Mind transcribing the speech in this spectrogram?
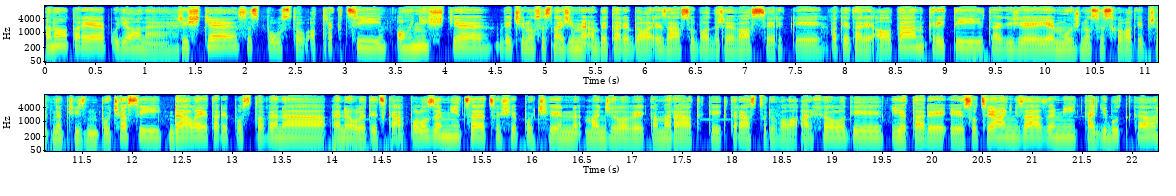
Ano, tady je udělané hřiště se spoustou atrakcí, ohniště. Většinou se snažíme, aby tady byla i zásoba dřeva, sirky. Pak je tady altán krytý, takže je možno se schovat i před nepřízní počasí. Dále je tady postavená eneolitická polozemnice, což je počin manželovy kamarádky, která studovala archeologii. Je tady i sociální zázemí, kadibutka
